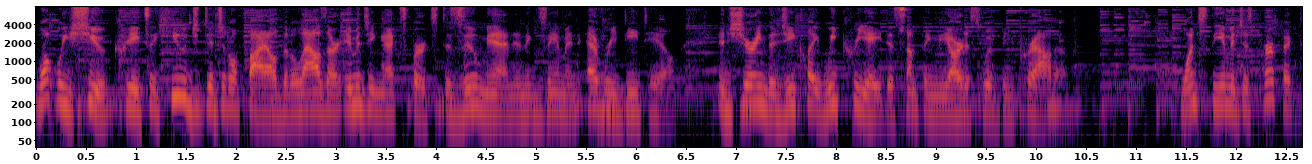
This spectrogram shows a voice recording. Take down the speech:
What we shoot creates a huge digital file that allows our imaging experts to zoom in and examine every detail, ensuring the Giclée we create is something the artist would be proud of. Once the image is perfect,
